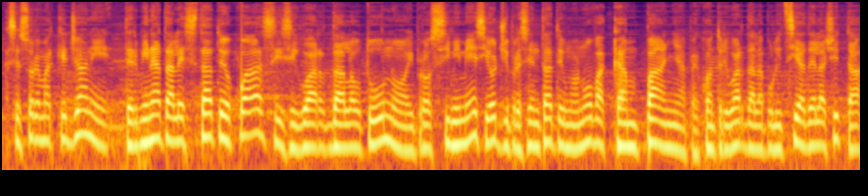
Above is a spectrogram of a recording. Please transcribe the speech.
Assessore Marcheggiani, terminata l'estate o quasi, si guarda l'autunno, i prossimi mesi, oggi presentate una nuova campagna per quanto riguarda la pulizia della città,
